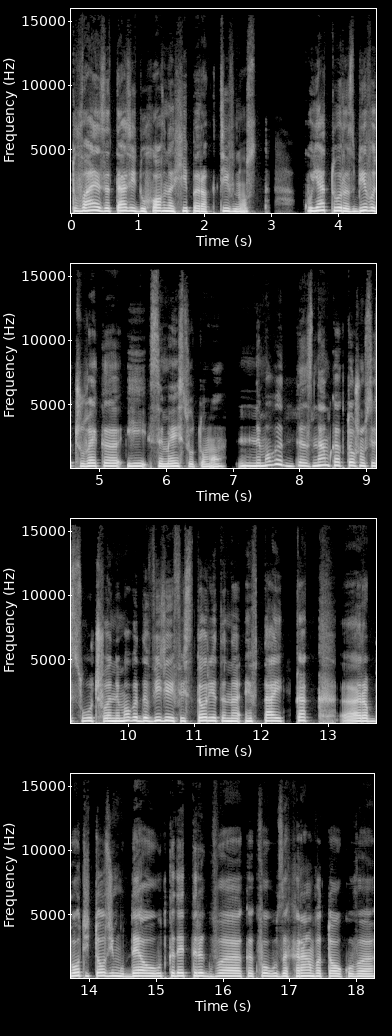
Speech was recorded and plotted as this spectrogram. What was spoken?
Това е за тази духовна хиперактивност, която разбива човека и семейството му. Не мога да знам как точно се случва, не мога да видя и в историята на Ефтай как работи този модел, откъде тръгва, какво го захранва толкова.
